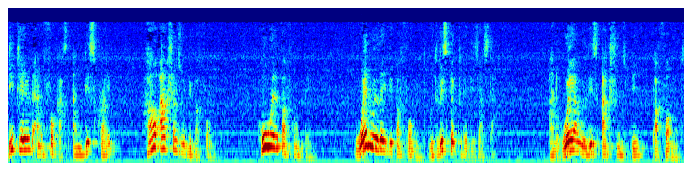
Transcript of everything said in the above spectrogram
detailed and focused and describe how actions will be performed, who will perform them, when will they be performed with respect to the disaster, and where will these actions be performed.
